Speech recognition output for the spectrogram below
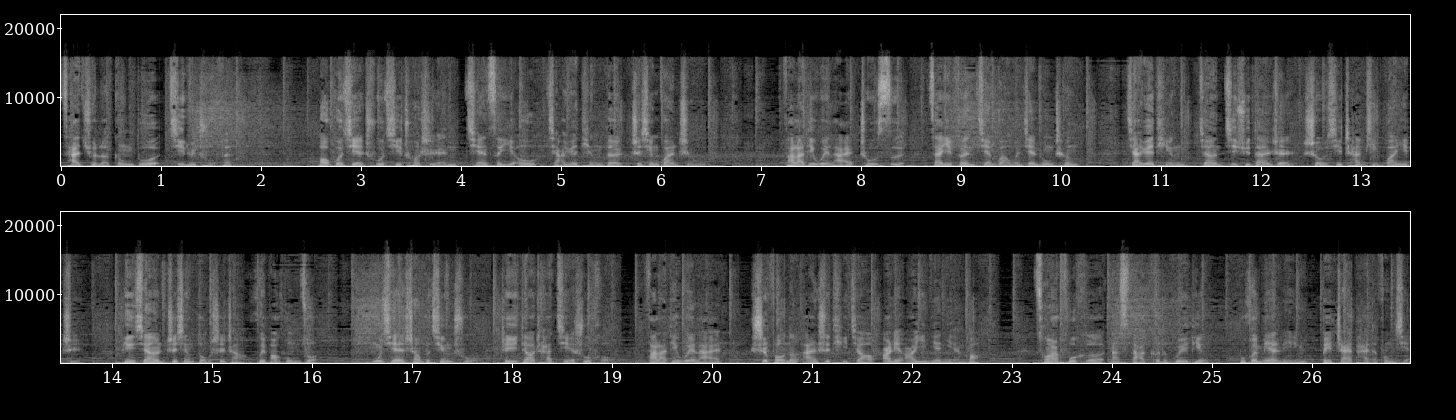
采取了更多纪律处分，包括解除其创始人、前 CEO 贾跃亭的执行官职务。法拉第未来周四在一份监管文件中称，贾跃亭将继续担任首席产品官一职，并向执行董事长汇报工作。目前尚不清楚这一调查结束后，法拉第未来是否能按时提交2021年年报，从而符合纳斯达克的规定，不会面临被摘牌的风险。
